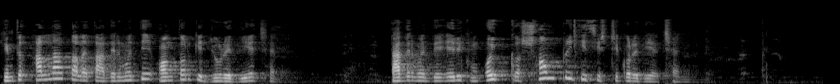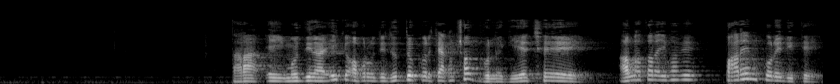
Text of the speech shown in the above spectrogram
কিন্তু আল্লাহ তালা তাদের মধ্যে অন্তরকে জুড়ে দিয়েছেন। তাদের মধ্যে এরকম ঐক্য, সম্প্রীতি সৃষ্টি করে দিয়েছেন। তারা এই মদিনা একে অপর যে যুদ্ধ করেছে, এখন সব ভুলে গিয়েছে। আল্লাহ তালা এইভাবে পারেন করে দিতে।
